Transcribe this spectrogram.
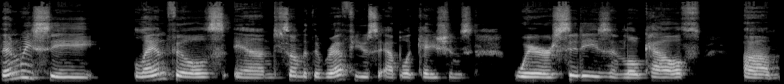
Then we see landfills and some of the refuse applications where cities and locales um,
